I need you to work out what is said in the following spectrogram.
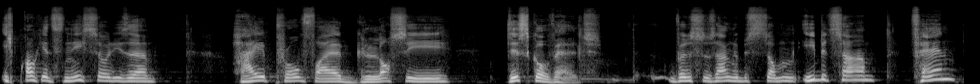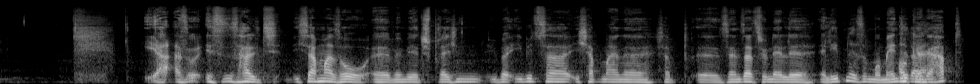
ich brauche jetzt nicht so diese High-Profile, glossy Disco-Welt. Würdest du sagen, du bist so ein Ibiza-Fan? Ja, also es ist halt, ich sag mal so, äh, wenn wir jetzt sprechen über Ibiza, ich habe meine, ich habe äh, sensationelle Erlebnisse, Momente da Okay. gehabt.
